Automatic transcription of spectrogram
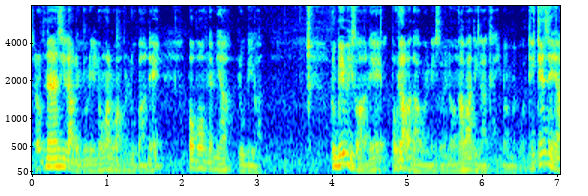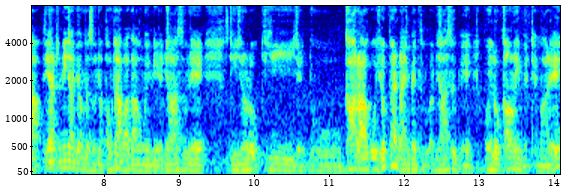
ကျွန်တော်နှမ်းစီလောက်တွေမျိုးတွေလုံးဝလုံးဝမလူပါနဲ့ပေါ်ပေါ်များများလူပေးပါလူပေးပြီဆိုတာနဲ့ဗုဒ္ဓဘာသာဝင်တွေဆိုရင်တော့ငါးပါးသီလခံယူပါမယ်ပေါ့ဒီတင်းစင်ကတရားတနည်းပြောမယ်ဆိုရင်တော့ဗုဒ္ဓဘာသာဝင်တွေအများစုနဲ့ဒီကျွန်တော်တို့ဒီဟိုဂါရာကိုရွတ်ဖတ်နိုင်မဲ့သူအများစုပဲဝင်လို့ကောင်းလိမ့်မယ်ထင်ပါတယ်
